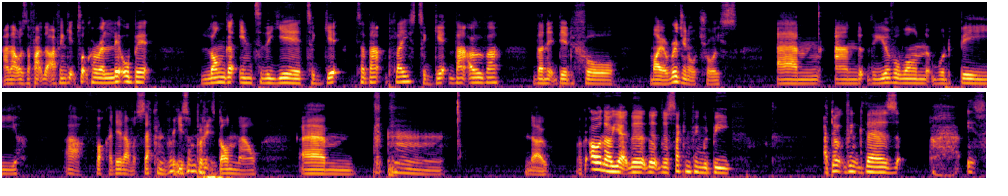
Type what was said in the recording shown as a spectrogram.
and that was the fact that I think it took her a little bit longer into the year to get to that place to get that over than it did for my original choice. Um, and the other one would be ah fuck I did have a second reason but it's gone now. Um, no. Okay. Oh no, yeah. The, the the second thing would be I don't think there's it's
